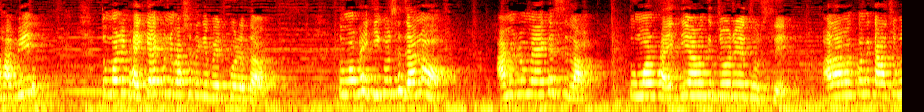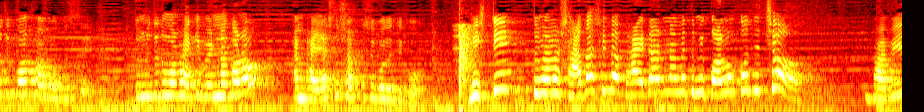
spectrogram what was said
ভাবি তোমার ভাইকে এখনই বাসা থেকে বের করে দাও। তোমার ভাই কি করছে জানো? আমি রুমে একা ছিলাম। তোমার ভাই দিয়ে আমাকে জড়িয়ে ধরছে। আর আমাকে অনেক আজে বাজে কথা বলতেছে। তুমি যদি তোমার ভাইকে বের না করো আমি ভাই আসলে সব কিছু বলে দিব। বৃষ্টি তুমি আমার সাদা সিধা ভাইটার নামে তুমি কলঙ্ক দিচ্ছ? ভাবি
